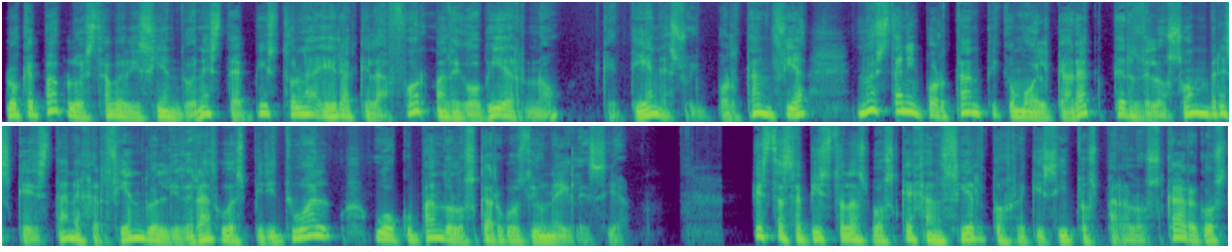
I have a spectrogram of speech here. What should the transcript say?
Lo que Pablo estaba diciendo en esta epístola era que la forma de gobierno, que tiene su importancia, no es tan importante como el carácter de los hombres que están ejerciendo el liderazgo espiritual u ocupando los cargos de una iglesia. Estas epístolas bosquejan ciertos requisitos para los cargos,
